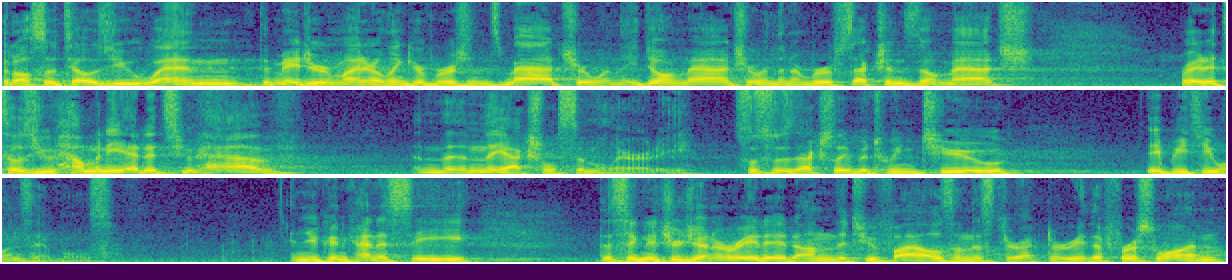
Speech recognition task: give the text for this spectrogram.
It also tells you when the major and minor linker versions match, or when they don't match, or when the number of sections don't match. Right? It tells you how many edits you have, and then the actual similarity. So this was actually between two APT1 samples. And you can kind of see the signature generated on the two files in this directory. The first one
